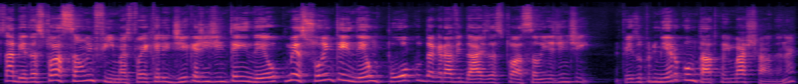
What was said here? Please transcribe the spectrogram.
sabia da situação, enfim, mas foi aquele dia que a gente entendeu, começou a entender um pouco da gravidade da situação e a gente fez o primeiro contato com a embaixada, né?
